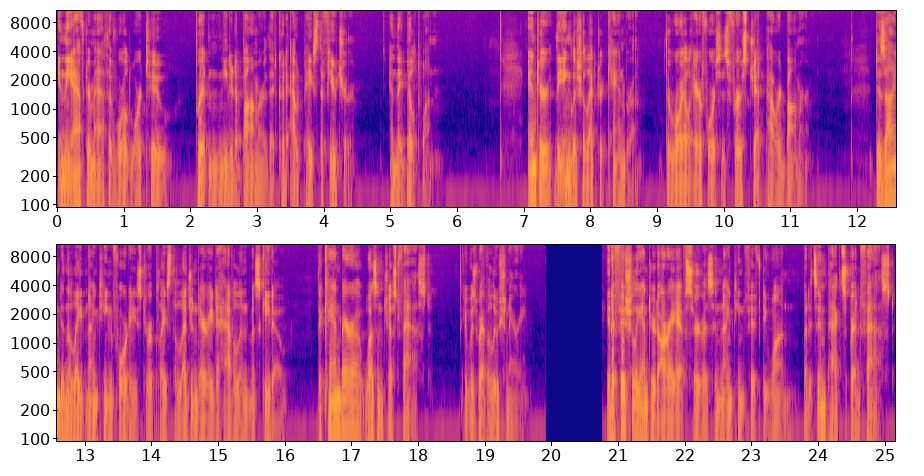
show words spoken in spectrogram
In the aftermath of World War II, Britain needed a bomber that could outpace the future, and they built one. Enter the English Electric Canberra, the Royal Air Force's first jet-powered bomber. Designed in the late 1940s to replace the legendary de Havilland Mosquito, the Canberra wasn't just fast, it was revolutionary. It officially entered RAF service in 1951, but its impact spread fast.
